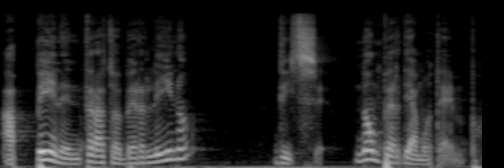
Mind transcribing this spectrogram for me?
Appena entrato a Berlino, disse non perdiamo tempo,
